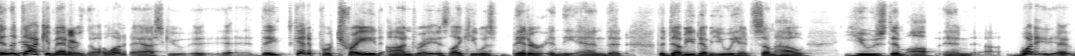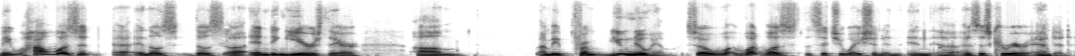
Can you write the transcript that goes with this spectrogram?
in the documentary, though, I wanted to ask you, it, it, they kind of portrayed Andre as like he was bitter in the end, that the WWE had somehow used him up. And uh, what I mean, how was it uh, in those those uh, ending years there? Um, I mean, from you knew him, so what what was the situation in in uh, as his career ended?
